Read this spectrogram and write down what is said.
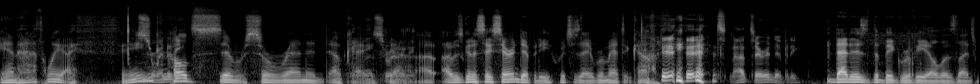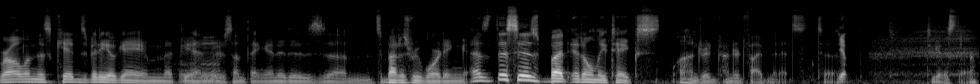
Anne Hathaway. I think Serenity. called Ser- Serenity. Okay, Serenity. yeah, I, I was going to say Serendipity, which is a romantic comedy. it's not serendipity. that is the big reveal is that we're all in this kid's video game at the Mm-hmm. end or something and it is um, it's about as rewarding as this is but it only takes 100 105 minutes to Yep. to get us there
